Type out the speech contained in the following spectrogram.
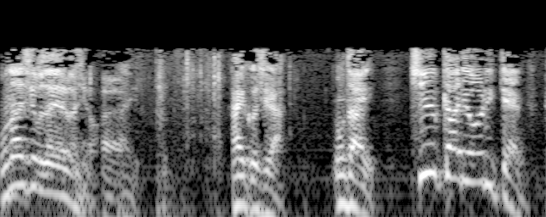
同じお題やりましょう。はい。はい。はいこちら。お題。中華料理店。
